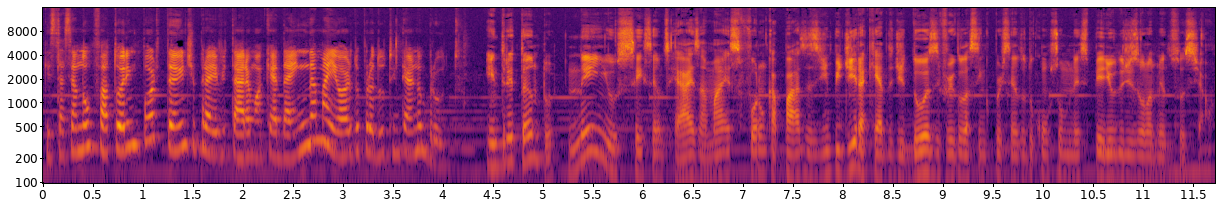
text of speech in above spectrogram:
que está sendo um fator importante para evitar uma queda ainda maior do produto interno bruto. Entretanto, nem os 600 reais a mais foram capazes de impedir a queda de 12,5% do consumo nesse período de isolamento social.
